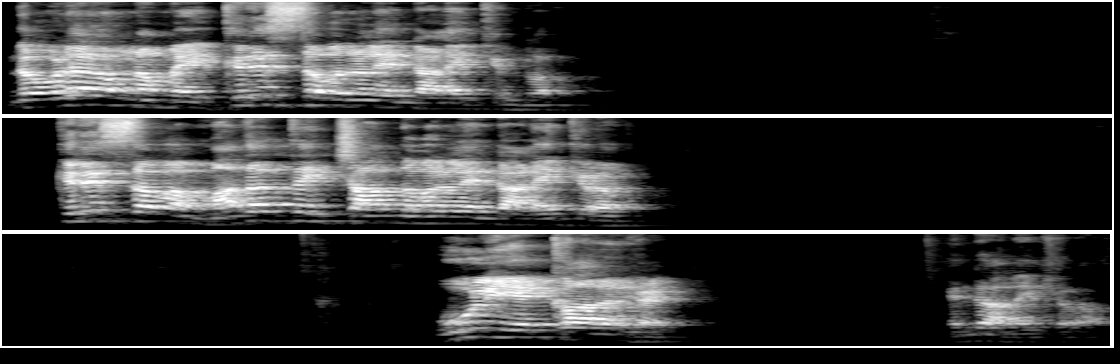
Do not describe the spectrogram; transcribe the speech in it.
இந்த உலகம் நம்மை கிறிஸ்தவர்கள் என்று அழைக்கின்றது. கிறிஸ்தவ மதத்தை சார்ந்தவர்கள் என்று அழைக்கிறது. ஊழியக்காரர்கள் என்று அழைக்கிறார்.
